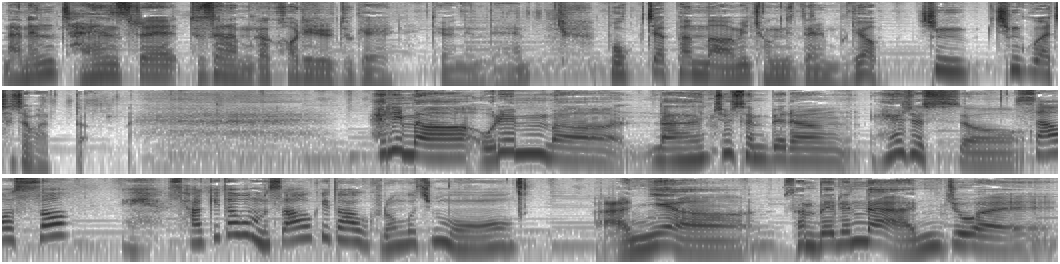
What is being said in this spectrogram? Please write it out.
나는 자연스레 두 사람과 거리를 두게 되었는데 복잡한 마음이 정리될 무렵 친, 친구가 찾아왔다. 혜리마 오랜만 나 현철 선배랑 헤어졌어. 싸웠어? 에휴, 사귀다 보면 싸우기도 하고 그런 거지 뭐. 아니야. 선배는 나 안 좋아해.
